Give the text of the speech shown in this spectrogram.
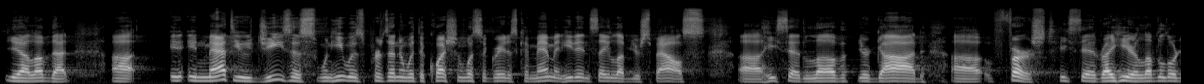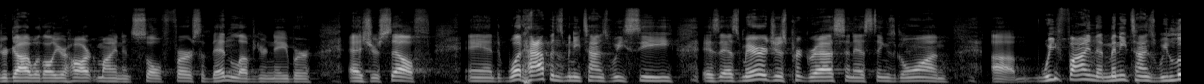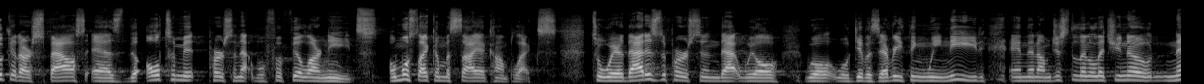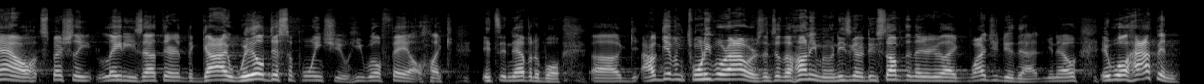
Yeah, I love that. Uh, in, in, Matthew, Jesus, when he was presented with the question, What's the greatest commandment? he didn't say, Love your spouse. Uh, he said, Love your God uh, first. He said, right here, Love the Lord your God with all your heart, mind, and soul first, and then love your neighbor as yourself. And what happens many times we see is as marriages progress and as things go on, um, we find that many times we look at our spouse as the ultimate person that will fulfill our needs, almost like a Messiah complex, to where that is the person that will, will, will give us everything we need. And then I'm just going to let you know now, especially ladies out there, the guy will disappoint you. He will fail. Like, it's inevitable. Uh, I'll give him 24 hours into the honeymoon. He's going to do something that you're like, why'd you do that? You know, it will happen.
